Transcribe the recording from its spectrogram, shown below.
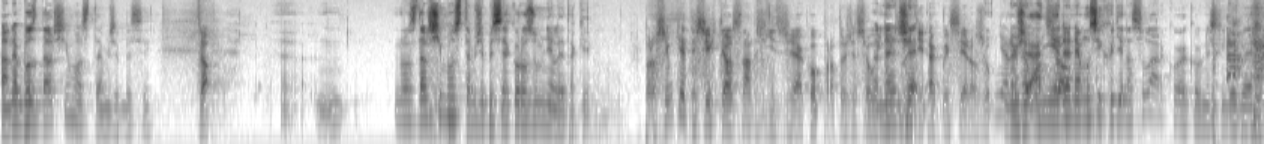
A nebo s dalším hostem, že by si... Co? No s dalším hostem, že by si jako rozuměli taky. Prosím tě, ty jsi chtěl snad říct, že jako protože jsou jiní že, tak by si rozuměli? No, že ani co? jeden nemusí chodit na solárku, jako v dnešní době.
